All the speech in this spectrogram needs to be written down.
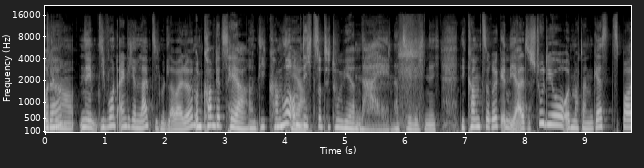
oder? Genau. Nee, die wohnt eigentlich in Leipzig mittlerweile. Und kommt jetzt her. Und die kommt Nur um her. dich zu tätowieren. Nein, natürlich nicht. Die kommt zurück in ihr altes Studio und macht dann einen Guest-Spot.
